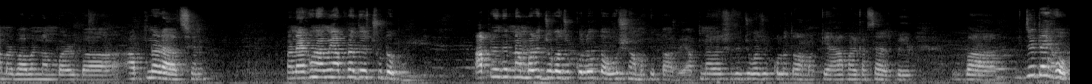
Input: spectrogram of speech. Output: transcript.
আমার বাবার নাম্বার বা আপনারা আছেন মানে এখন আমি আপনাদের ছোটো বোন। আপনাদের নাম্বারে যোগাযোগ করলেও তো অবশ্যই আমাকে পাবে আপনার সাথে যোগাযোগ করলে তো আমাকে আমার কাছে আসবে। বা যেটাই হোক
